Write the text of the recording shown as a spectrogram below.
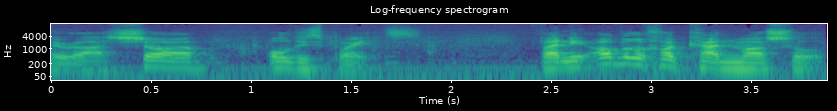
Hirashah, all these points. Vani ovilucha kan mashal.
